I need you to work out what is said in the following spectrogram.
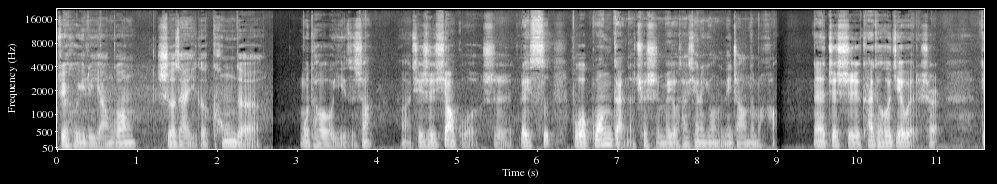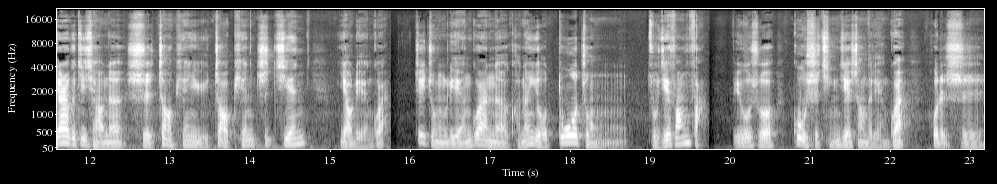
最后一缕阳光射在一个空的木头椅子上啊，其实效果是类似，不过光感呢确实没有他现在用的那张那么好。那这是开头和结尾的事儿。第二个技巧呢是照片与照片之间要连贯，这种连贯呢可能有多种。组接方法，比如说故事情节上的连贯，或者是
